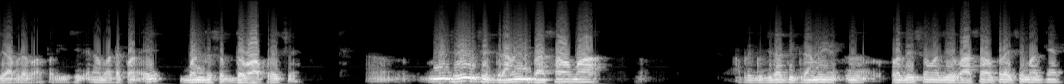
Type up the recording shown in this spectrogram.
જે આપણે વાપરીએ છીએ, એના માટે પણ એ બંધ શબ્દ વાપરે છે. મેં જોયું છે ગ્રામીણ ભાષાઓમાં આપણે ગુજરાતી ગ્રામીણ પ્રદેશોમાં જે ભાષા વપરાય છે, એમાં ક્યાંક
